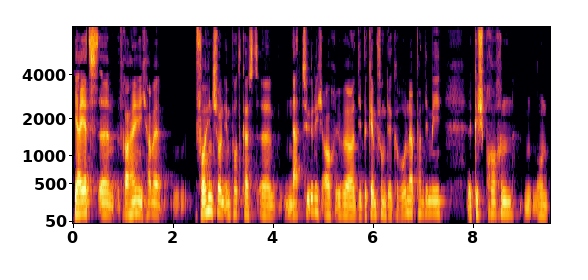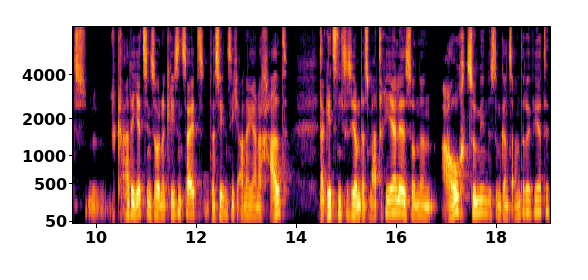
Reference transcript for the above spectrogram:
Ja, jetzt, äh, Frau Heinig, ich habe vorhin schon im Podcast äh, natürlich auch über die Bekämpfung der Corona-Pandemie äh, gesprochen. Und äh, gerade jetzt in so einer Krisenzeit, da sehen sich alle ja nach Halt. Da geht es nicht so sehr um das Materielle, sondern auch zumindest um ganz andere Werte.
